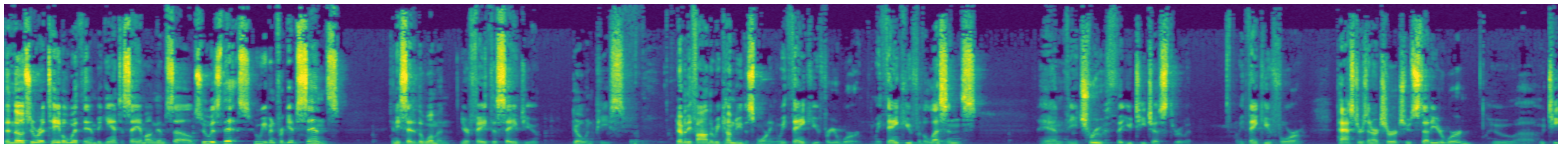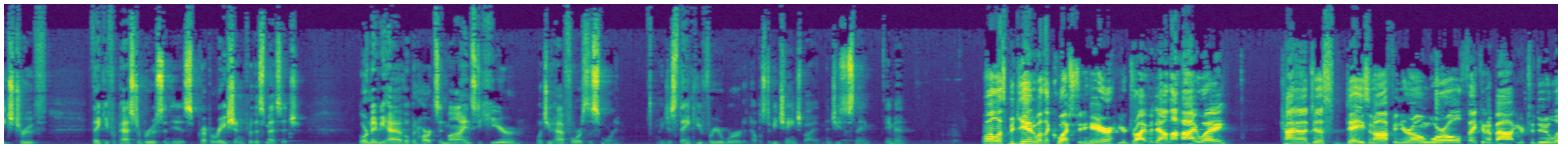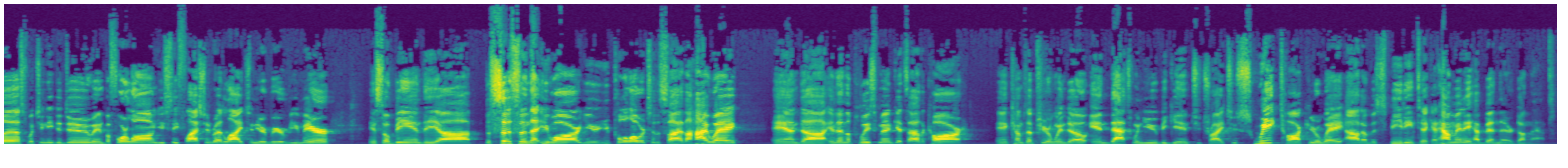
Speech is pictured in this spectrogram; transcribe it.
Then those who were at table with him began to say among themselves, Who is this? Who even forgives sins? And he said to the woman, Your faith has saved you. Go in peace. Heavenly Father, we come to you this morning and we thank you for your word. And we thank you for the lessons and the truth that you teach us through it. We thank you for pastors in our church who study your word, who, uh, who teach truth. Thank you for Pastor Bruce and his preparation for this message. Lord, may we have open hearts and minds to hear what you have for us this morning. We just thank you for your word and help us to be changed by it. In Jesus' name, amen. Well, let's begin with a question here. You're driving down the highway, kind of just dazing off in your own world, thinking about your to do list, what you need to do, and before long, you see flashing red lights in your rear view mirror. And so, being the, uh, the citizen that you are, you, you pull over to the side of the highway and, uh, and then the policeman gets out of the car and comes up to your window, and that's when you begin to try to sweet talk your way out of a speeding ticket. How many have been there, done that?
